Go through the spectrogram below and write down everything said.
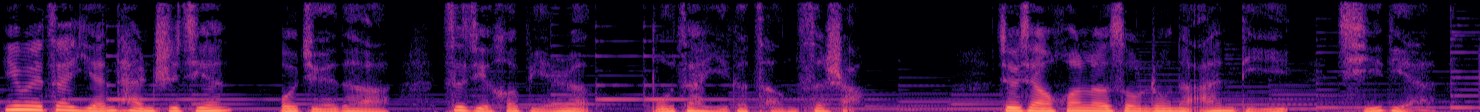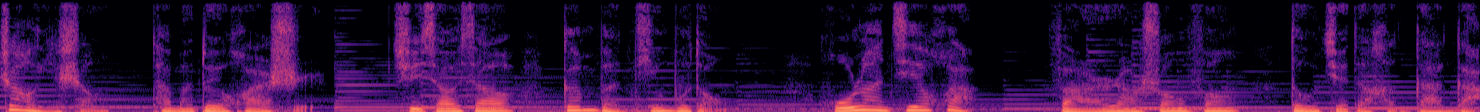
因为在言谈之间，我觉得自己和别人不在一个层次上。就像《欢乐颂》中的安迪、起点、赵医生他们对话时，曲筱绡根本听不懂。胡乱接话，反而让双方都觉得很尴尬。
